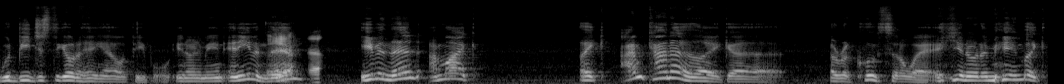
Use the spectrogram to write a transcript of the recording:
would be just to go to hang out with people. You know what I mean? And even then, Yeah. even then, I'm like, like I'm kind of like a, a recluse in a way. You know what I mean? Like,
